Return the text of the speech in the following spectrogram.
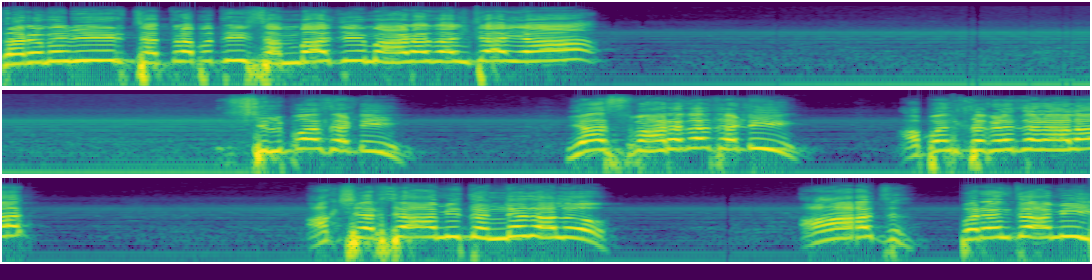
धर्मवीर छत्रपती संभाजी महाराजांच्या या शिल्पासाठी या स्मारकासाठी आपण सगळेजण आलात. अक्षरशः आम्ही धन्य झालो. आज पर्यंत आम्ही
